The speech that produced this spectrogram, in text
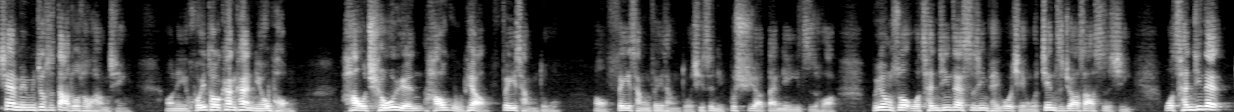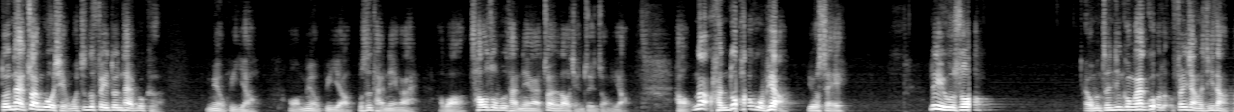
现在明明就是大多头行情，哦，你回头看看牛棚，好球员、好股票非常多。哦，非常非常多。其实你不需要单练一枝花，不用说，我曾经在四星赔过钱，我坚持就要杀四星。我曾经在蹲泰赚过钱，我就是非蹲泰不可，没有必要哦，没有必要，不是谈恋爱，好不好？操作不是谈恋爱，赚得到钱最重要。好，那很多好股票有谁？例如说，我们曾经公开过分享的几场，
